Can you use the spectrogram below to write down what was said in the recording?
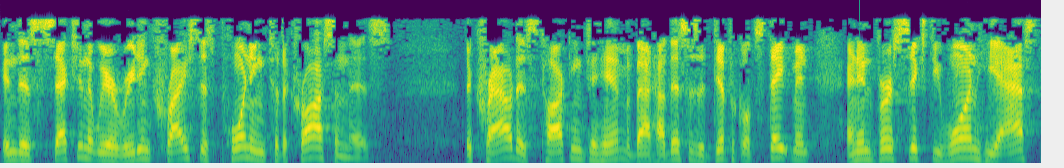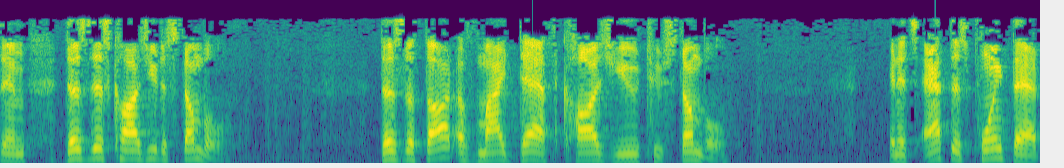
in this section that we are reading, Christ is pointing to the cross in this. The crowd is talking to him about how this is a difficult statement, and in verse 61 he asks them, Does this cause you to stumble? Does the thought of my death cause you to stumble? And it's at this point that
